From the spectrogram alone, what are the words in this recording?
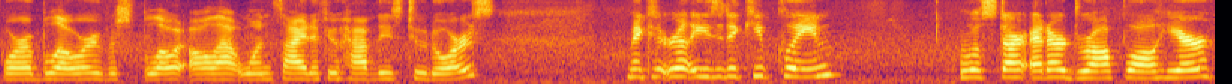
Or a blower, just blow it all out one side if you have these two doors. Makes it real easy to keep clean. We'll start at our drop wall here,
